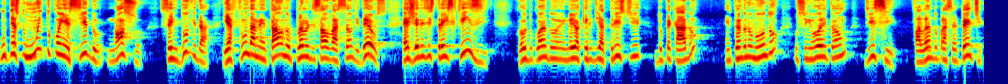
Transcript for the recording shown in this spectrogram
Um texto muito conhecido nosso, sem dúvida, e é fundamental no plano de salvação de Deus, é Gênesis 3,15, quando, quando, em meio àquele dia triste do pecado, entrando no mundo, o Senhor então disse, falando para a serpente:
